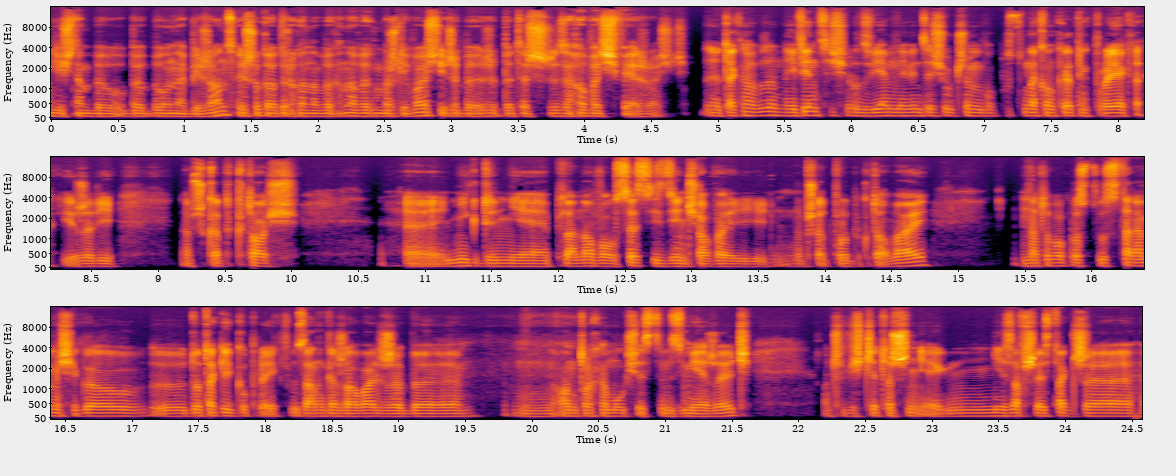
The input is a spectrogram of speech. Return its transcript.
gdzieś tam był, był na bieżąco i szukał trochę nowych, nowych możliwości, żeby, żeby też zachować świeżość. E, tak naprawdę najwięcej się rozwijamy, najwięcej się uczymy po prostu na konkretnych projektach. Jeżeli na przykład ktoś nigdy nie planował sesji zdjęciowej, na przykład produktowej, no to po prostu staramy się go e, do takiego projektu zaangażować, żeby mm, on trochę mógł się z tym zmierzyć. Oczywiście też nie, nie zawsze jest tak, że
